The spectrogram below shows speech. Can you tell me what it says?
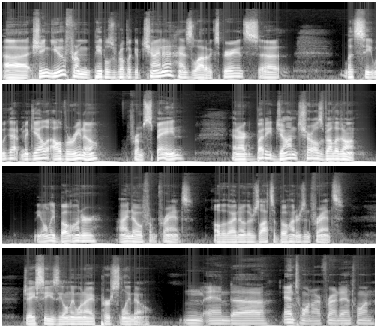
Uh, Xing Yu from People's Republic of China has a lot of experience. Uh, let's see, we got Miguel Alvarino from Spain, and our buddy John Charles Valladont, the only bow hunter I know from France. Although I know there's lots of bow hunters in France. JC is the only one I personally know. Mm, and uh, Antoine, our friend Antoine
